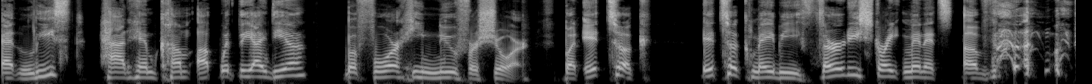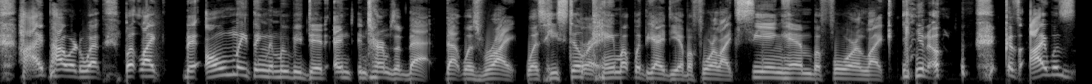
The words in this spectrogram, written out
at least had him come up with the idea before he knew for sure. But it took it took maybe 30 straight minutes of high powered weapon. But like the only thing the movie did in, in terms of that that was right was he still Right. came up with the idea before like seeing him before like you know because i was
